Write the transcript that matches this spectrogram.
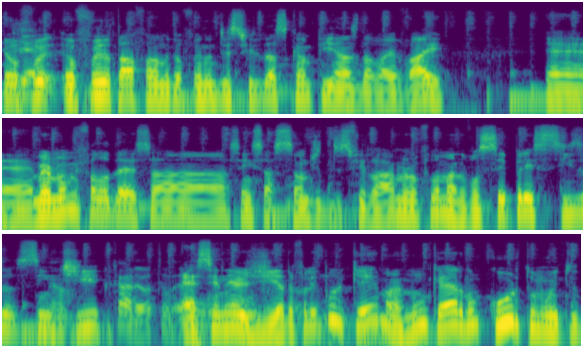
Eu fui, eu fui, eu tava falando que eu fui no desfile das campeãs da Vai Vai. É, meu irmão me falou dessa sensação de desfilar. Meu irmão falou, mano, você precisa sentir Não, cara, eu tô- é essa energia. mundo, Eu falei, por quê, mano? Não quero, não curto muito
